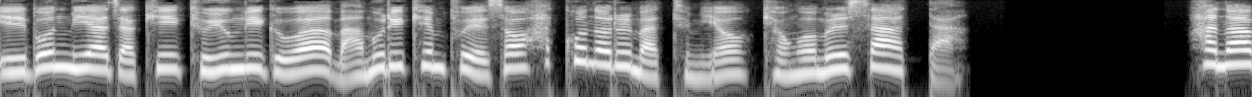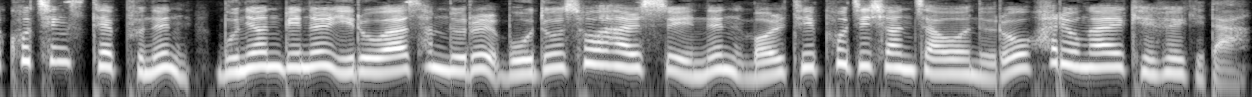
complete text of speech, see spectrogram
일본 미야자키 교육리그와 마무리 캠프에서 핫코너를 맡으며 경험을 쌓았다. 하나 코칭 스태프는 문현빈을 2루와 3루를 모두 소화할 수 있는 멀티 포지션 자원으로 활용할 계획이다.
